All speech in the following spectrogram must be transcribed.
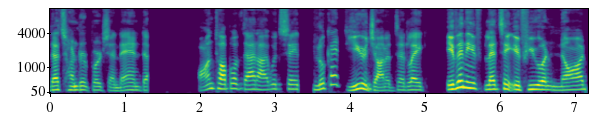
that's 100%. And uh, on top of that, I would say, look at you, Jonathan. Like, even if, let's say, if you are not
